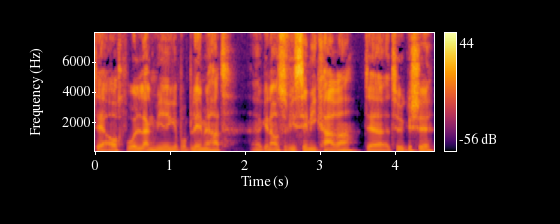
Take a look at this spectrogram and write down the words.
der auch wohl langwierige Probleme hat. Äh, genauso wie Semi Kara, der türkische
